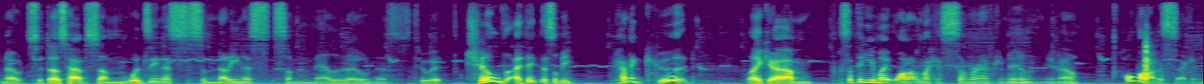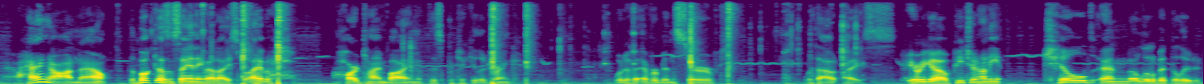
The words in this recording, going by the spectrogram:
notes. It does have some woodsiness, some nuttiness, some mellowness to it. Chilled, I think this will be kind of good. Like um, something you might want on like a summer afternoon, you know? Hold on a second now. Hang on now. The book doesn't say anything about ice, but I have a hard time buying that this particular drink would have ever been served without ice. Here we go. Peach and honey, chilled and a little bit diluted.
